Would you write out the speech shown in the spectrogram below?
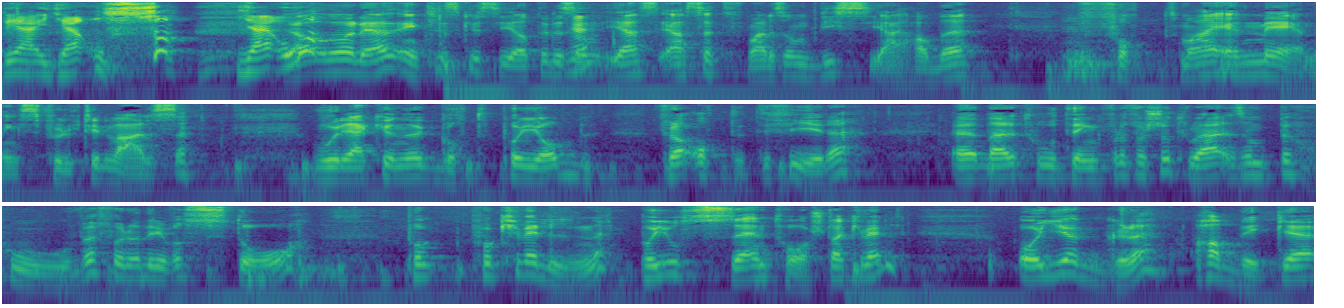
Det er jeg også! Jeg Ja, det var det jeg egentlig skulle si. At det liksom, jeg, jeg har sett for meg liksom, Hvis jeg hadde fått meg en meningsfull tilværelse, hvor jeg kunne gått på jobb fra åtte til fire eh, det er to ting. For det første tror jeg liksom, behovet for å drive og stå på, på kveldene, på Josse en torsdag kveld, og gjøgle, hadde ikke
